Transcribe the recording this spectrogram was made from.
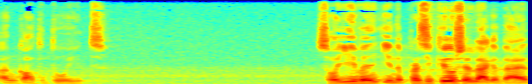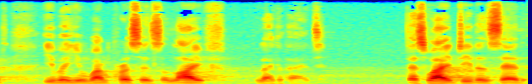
and God do it. So even in the persecution like that, even in one person's life like that. That's why Jesus said,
